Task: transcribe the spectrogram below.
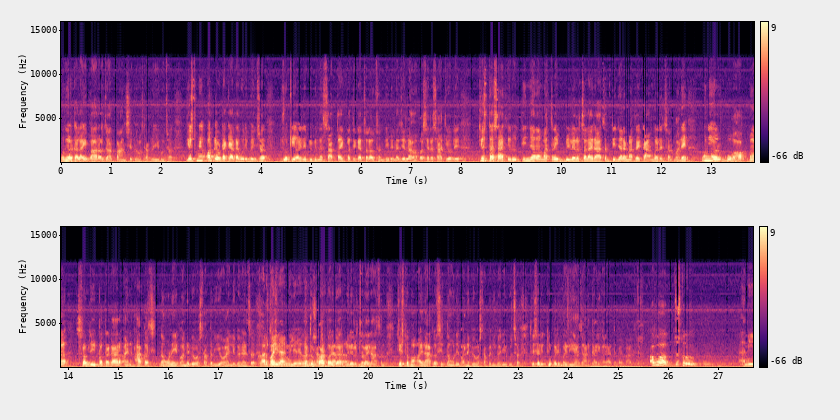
उनीहरूका लागि बाह्र हजार पाँच सय व्यवस्था गरिएको छ। यसमै अर्को एउटा क्याटेगोरी पनि छ जो कि अहिले विभिन्न साप्ताहिक पत्रिका चलाउँछन् विभिन्न जिल्लामा बसेर साथीहरूले। त्यस्ता साथीहरू तिनजना मात्रै मिलेर चलाइरहेछन् तिनजना मात्रै काम गरेछन् भने उनीहरूको हकमा श्रमजीवी पत्रकार ऐन आकर्षित नहुने भन्ने व्यवस्था पनि यो ऐनले गरेको छ। घर परिवार मिलेर एकदम घर परिवार। मिलेर चलाइरहेछन्। त्यस्तोमा ऐन आकर्षित नहुने भन्ने व्यवस्था पनि गरिएको छ। त्यसरी त्यो पनि मैले यहाँ जानकारी गराएँ तपाईँ अब जस्तो हामी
